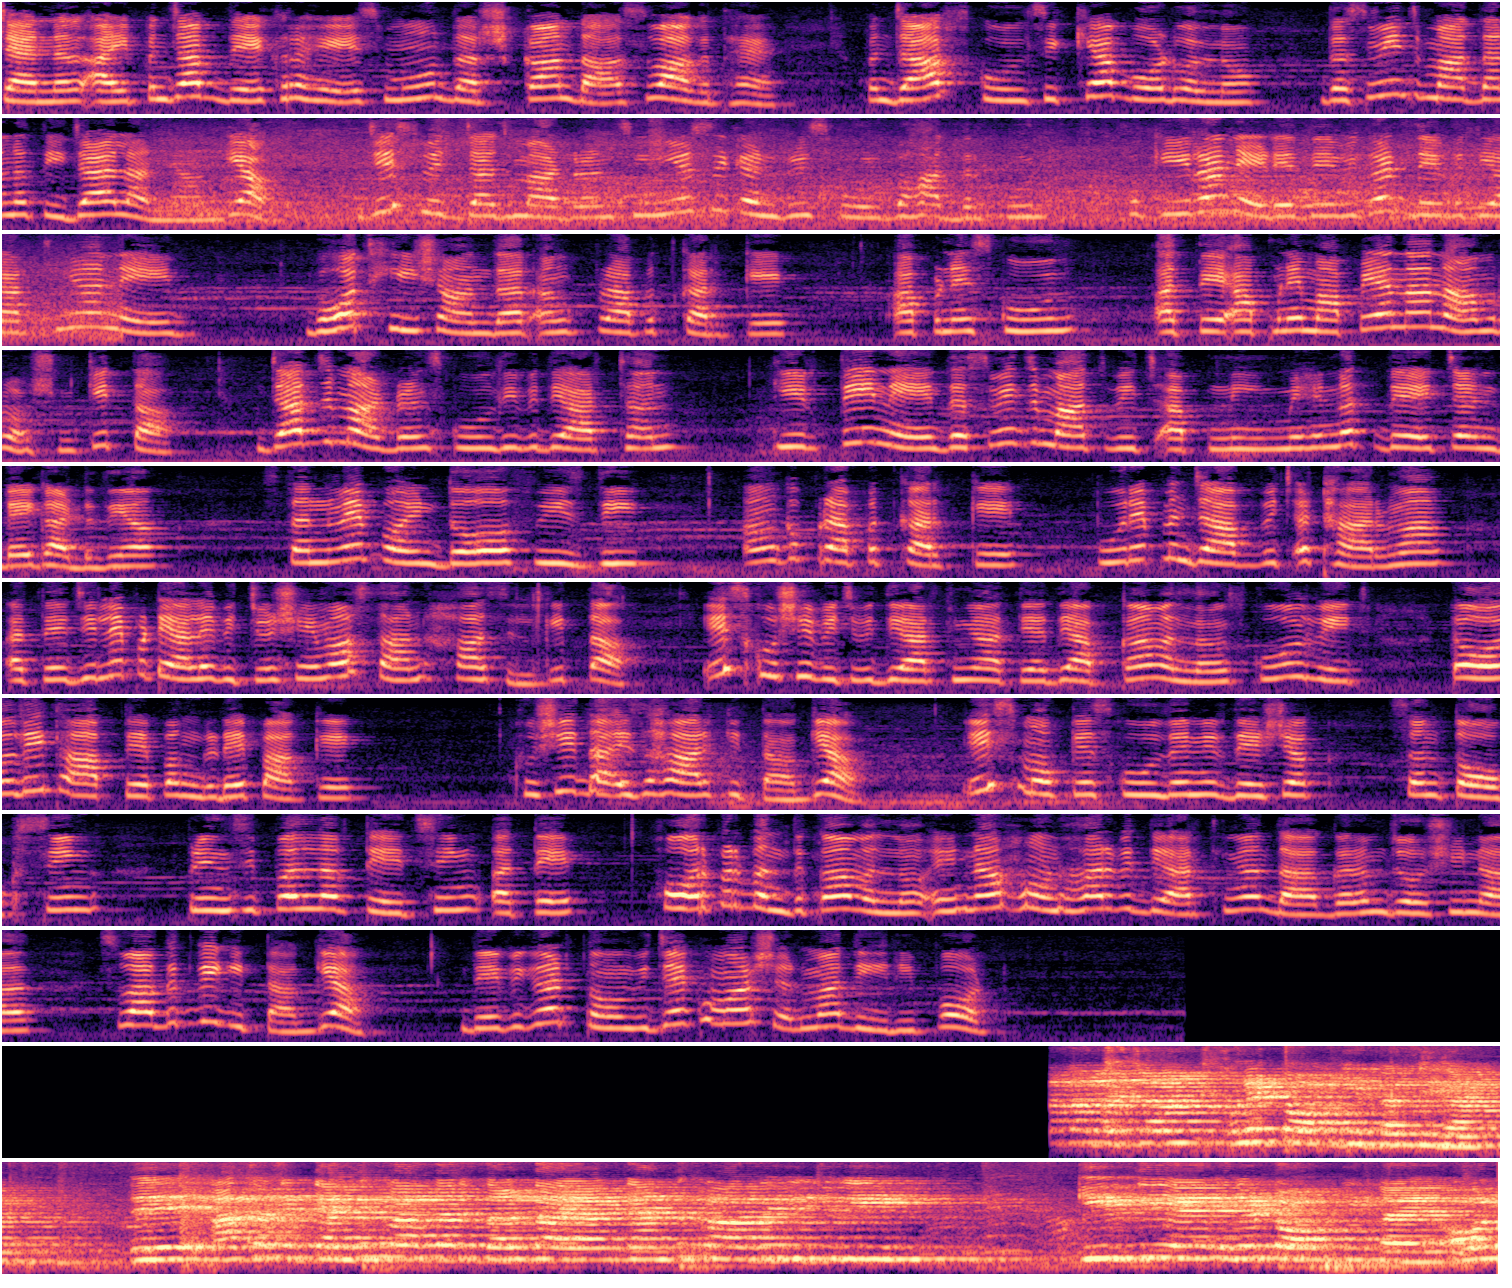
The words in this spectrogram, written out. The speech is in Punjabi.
ਚੈਨਲ ਆਈ ਪੰਜਾਬ ਦੇਖ ਰਹੇ ਸਮੂਹ ਦਰਸ਼ਕਾਂ ਦਾ ਸਵਾਗਤ ਹੈ। ਪੰਜਾਬ ਸਕੂਲ ਸਿੱਖਿਆ ਬੋਰਡ ਵੱਲੋਂ 10ਵੀਂ ਜਮਾਤ ਦਾ ਨਤੀਜਾ ਐਲਾਨਿਆ ਗਿਆ, ਜਿਸ ਵਿੱਚ ਜੱਜ modern senior secondary school Bahadurpur, Fakira ਨੇੜੇ ਦੇਵੀਗੜ੍ਹ ਦੇ ਵਿਦਿਆਰਥੀਆਂ ਨੇ ਬਹੁਤ ਹੀ ਸ਼ਾਨਦਾਰ ਅੰਕ ਪ੍ਰਾਪਤ ਕਰਕੇ ਆਪਣੇ ਸਕੂਲ ਅਤੇ ਆਪਣੇ ਮਾਪਿਆਂ ਦਾ ਨਾਮ ਰੋਸ਼ਨ ਕੀਤਾ। ਜੱਜ ਮਾਡਰਨ ਸਕੂਲ ਦੀ ਵਿਦਿਆਰਥਣ ਕੀਰਤੀ ਨੇ 10ਵੀਂ ਜਮਾਤ ਵਿੱਚ ਆਪਣੀ ਮਿਹਨਤ ਦੇ ਝੰਡੇ ਗੱਡਦਿਆਂ 97.2 ਫੀਸਦੀ ਅੰਕ ਪ੍ਰਾਪਤ ਕਰਕੇ ਪੂਰੇ ਪੰਜਾਬ ਵਿੱਚ 18ਵਾਂ ਅਤੇ ਜ਼ਿਲ੍ਹੇ ਪਟਿਆਲੇ ਵਿੱਚੋਂ 6ਵਾਂ ਸਥਾਨ ਹਾਸਿਲ ਕੀਤਾ। ਇਸ ਖੁਸ਼ੀ ਵਿੱਚ ਵਿਦਿਆਰਥੀਆਂ ਅਤੇ ਅਧਿਆਪਕਾਂ ਵੱਲੋਂ ਸਕੂਲ ਵਿੱਚ ਢੋਲ ਦੀ ਥਾਪ ਤੇ ਭੰਗੜੇ ਪਾ ਕੇ ਖੁਸ਼ੀ ਦਾ ਇਜ਼ਹਾਰ ਕੀਤਾ ਗਿਆ। ਇਸ ਮੌਕੇ ਸਕੂਲ ਦੇ ਨਿਰਦੇਸ਼ਕ ਸੰਤੋਖ ਸਿੰਘ, ਪ੍ਰਿੰਸੀਪਲ ਨਵਤੇਜ ਸਿੰਘ ਅਤੇ ਹੋਰ ਪ੍ਰਬੰਧਕਾਂ ਵੱਲੋਂ ਇਹਨਾਂ ਹੋਣਹਾਰ ਵਿਦਿਆਰਥੀਆਂ ਦਾ ਗਰਮਜੋਸ਼ੀ ਨਾਲ ਸਵਾਗਤ ਵੀ ਕੀਤਾ ਗਿਆ। ਦੇਵੀਗੜ੍ਹ ਤੋਂ ਵਿਜੇ ਕੁਮਾਰ ਸ਼ਰਮਾ ਦੀ ਰਿਪੋਰਟ। ਦਾ ਬੱਚਾ ਉਹਨੇ ਟੌਪ ਕੀਤਾ ਸੀਗਾ। ਤੇ ਅੱਜ ਸਾਡੇ 10th ਕਲਾਸ ਦਾ ਰਿਜ਼ਲਟ ਆਇਆ। 10th ਕਲਾਸ ਦੇ ਵਿੱਚ ਵੀ ਕੀਰਤੀ ਹੈ, ਇਹਨੇ ਟੌਪ ਕੀਤਾ ਹੈ। ਆਲ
